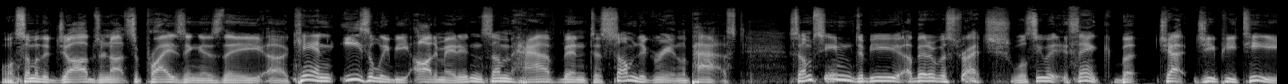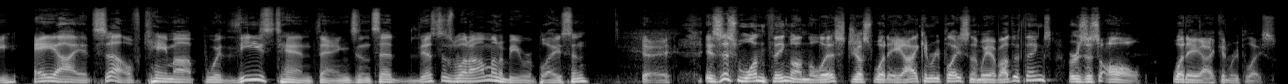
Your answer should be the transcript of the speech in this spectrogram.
Well, some of the jobs are not surprising as they uh, can easily be automated, and some have been to some degree in the past. Some seem to be a bit of a stretch. We'll see what you think, but Chat GPT, AI itself, came up with these 10 things and said, This is what I'm going to be replacing. Okay. Is this one thing on the list just what AI can replace and then we have other things? Or is this all what AI can replace?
